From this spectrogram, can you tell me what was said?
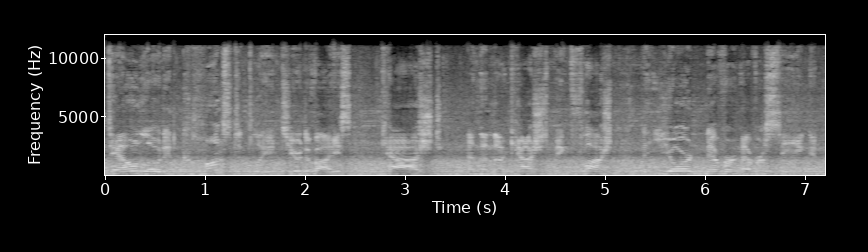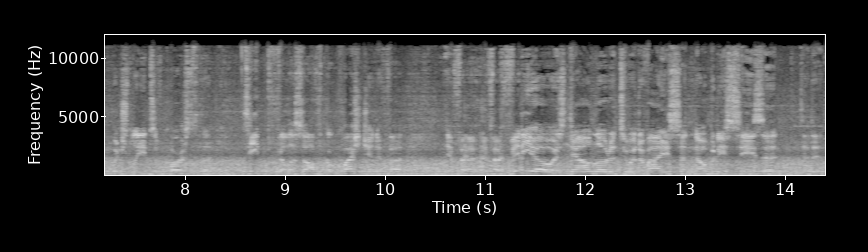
downloaded constantly to your device, cached, and then that cache is being flushed that you're never ever seeing, and which leads, of course, to the deep philosophical question: if a if a if a video is downloaded to a device and nobody sees it, did it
